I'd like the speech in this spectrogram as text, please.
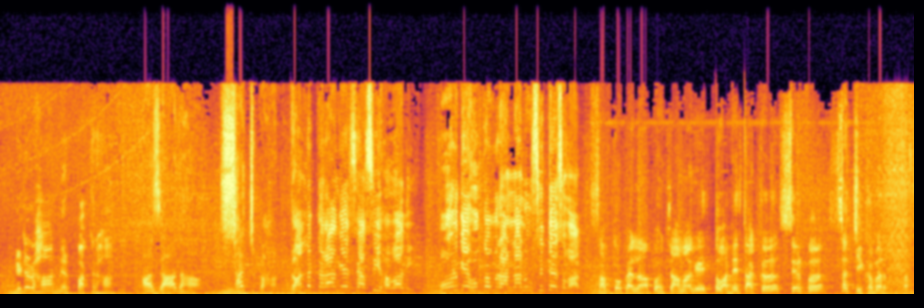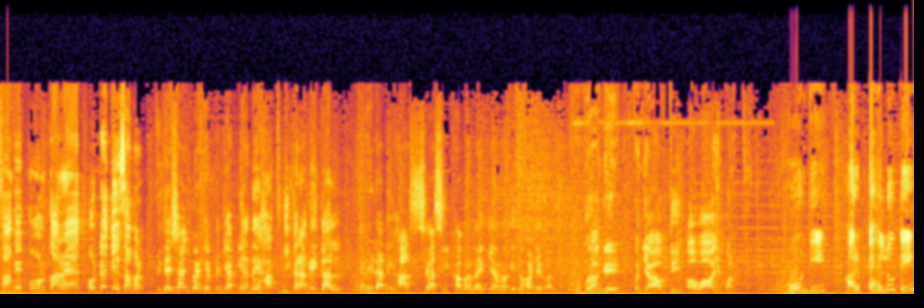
ਨਿਡਰ ਹਾਂ ਨਿਰਪੱਖ ਰਹਾਂਗੇ। ਆਜ਼ਾਦ ਹਾਂ ਸੱਚ ਕਹਾਂਗੇ। ਗੱਲ ਕਰਾਂਗੇ ਸਿਆਸੀ ਹਵਾ ਦੀ। ਹੋਣਗੇ ਹੁਕਮਰਾਨਾਂ ਨੂੰ ਸਿੱਧੇ ਸਵਾਲ। ਸਭ ਤੋਂ ਪਹਿਲਾਂ ਪਹੁੰਚਾਵਾਂਗੇ ਤੁਹਾਡੇ ਤੱਕ ਸਿਰਫ ਸੱਚੀ ਖਬਰ। ਦੱਸਾਂਗੇ ਕੌਣ ਕਰ ਰਿਹਾ ਹੈ ਤੁਹਾਡੇ ਤੇ ਸਬਰ ਵਿਦੇਸ਼ਾਂ 'ਚ ਬੈਠੇ ਪੰਜਾਬੀਆਂ ਦੇ ਹੱਕ ਦੀ ਕਰਾਂਗੇ ਗੱਲ। ਕੈਨੇਡਾ ਦੀ ਹਰ ਸਿਆਸੀ ਖਬਰ ਲੈ ਕੇ ਆਵਾਂਗੇ ਤੁਹਾਡੇ ਵੱਲ। ਉਭਰਾਂਗੇ ਪੰਜਾਬ ਦੀ ਆਵਾਜ਼ ਬਣ ਕੇ। ਹੋਣਗੇ ਹਰ ਪਹਿਲੂ ਤੇ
